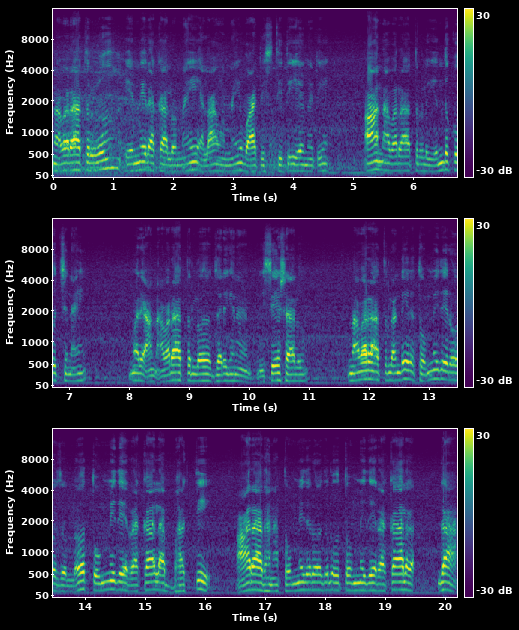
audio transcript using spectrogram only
నవరాత్రులు ఎన్ని రకాలు ఉన్నాయి ఎలా ఉన్నాయి వాటి స్థితి ఏమిటి ఆ నవరాత్రులు ఎందుకు వచ్చినాయి? మరి ఆ నవరాత్రుల్లో జరిగిన విశేషాలు? నవరాత్రులు అంటే తొమ్మిది రోజుల్లో తొమ్మిది రకాల భక్తి ఆరాధన. తొమ్మిది రోజులు తొమ్మిది రకాలుగా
